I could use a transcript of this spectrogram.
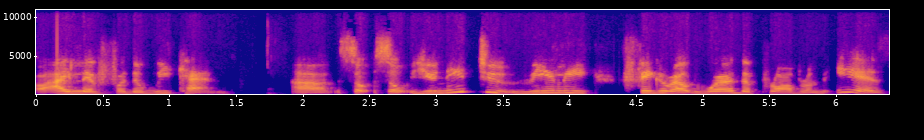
i live for the weekend uh, so, so you need to really figure out where the problem is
